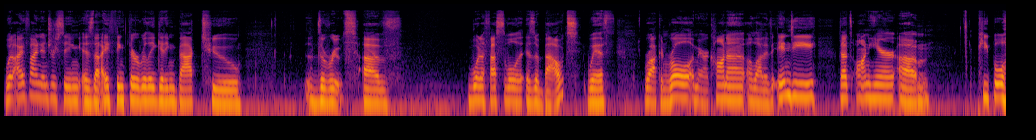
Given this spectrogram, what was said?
what I find interesting is that I think they're really getting back to the roots of what a festival is about with rock and roll, Americana, a lot of indie that's on here. Um, people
